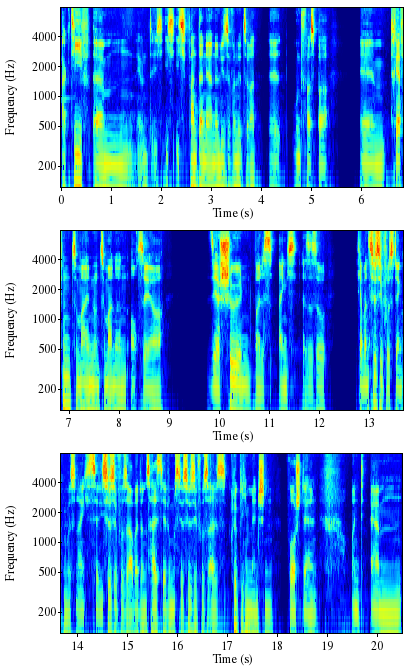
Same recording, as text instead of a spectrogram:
aktiv. Ähm, und ich, ich, ich fand deine Analyse von Lützerath äh, unfassbar ähm, treffen, zum einen und zum anderen auch sehr, sehr schön, weil das eigentlich, also so, ich habe an Sisyphus denken müssen. Eigentlich ist ja die Sisyphus-Arbeit und das heißt ja, du musst dir Sisyphus als glücklichen Menschen vorstellen. Und, ähm,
